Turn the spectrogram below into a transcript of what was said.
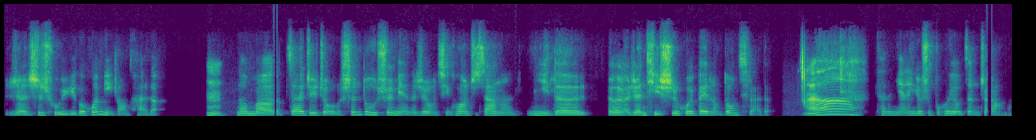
人是处于一个昏迷状态的。嗯，那么在这种深度睡眠的这种情况之下呢，你的呃人体是会被冷冻起来的啊，他的年龄就是不会有增长的。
